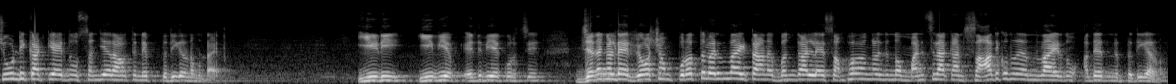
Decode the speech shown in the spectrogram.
ചൂണ്ടിക്കാട്ടിയായിരുന്നു സഞ്ജയ് റാവത്തിന്റെ പ്രതികരണമുണ്ടായത്. E D E V M എന്നിവയെക്കുറിച്ച് ജനങ്ങളുടെ രോഷം പുറത്തു വരുന്നതായിട്ടാണ് ബംഗാളിലെ സംഭവങ്ങളിൽ നിന്നും മനസ്സിലാക്കാൻ സാധിക്കുന്നത് എന്നതായിരുന്നു അദ്ദേഹത്തിന്റെ പ്രതികരണം.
